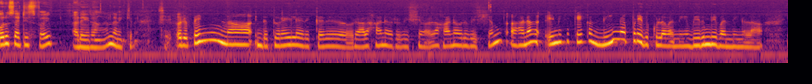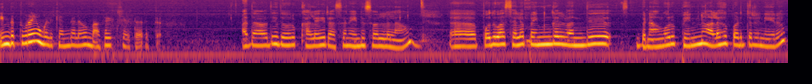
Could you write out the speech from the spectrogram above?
ஒரு சாட்டிஸ்ஃபை அடைகிறாங்கன்னு நினைக்கிறேன். சரி ஒரு பெண்ணா இந்த துறையில் இருக்கிறது ஒரு அழகான ஒரு விஷயம் அழகான ஒரு விஷயம். ஆனால் எனக்கு கேட்க நீங்கள் எப்படி இதுக்குள்ளே வந்தீங்க? விரும்பி வந்தீங்களா? இந்த துறை உங்களுக்கு எந்த அளவு மகிழ்ச்சியை தருது அதாவது இது ஒரு கலை ரசனைன்னு சொல்லலாம். பொதுவாக சில பெண்கள் வந்து இப்போ நாங்கள் ஒரு பெண்ணை அழகுபடுத்துகிற நேரம்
